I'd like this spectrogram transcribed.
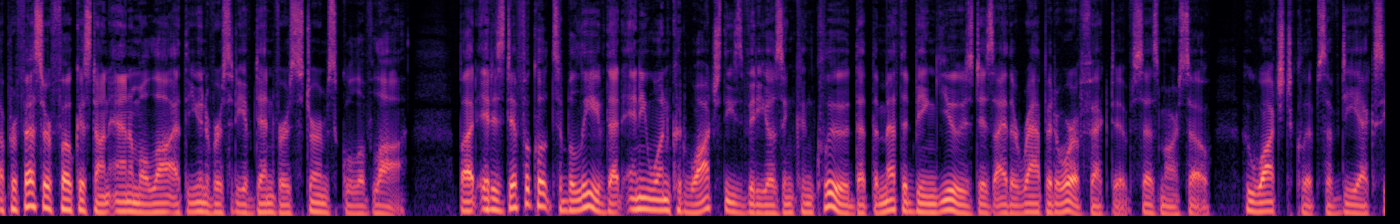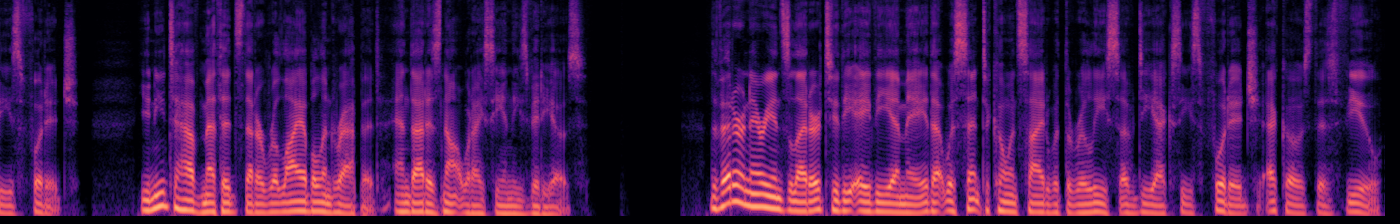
a professor focused on animal law at the University of Denver's Sturm School of Law. But it is difficult to believe that anyone could watch these videos and conclude that the method being used is either rapid or effective, says Marceau, who watched clips of DXE's footage. You need to have methods that are reliable and rapid, and that is not what I see in these videos. The veterinarian's letter to the AVMA that was sent to coincide with the release of DXE's footage echoes this view,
